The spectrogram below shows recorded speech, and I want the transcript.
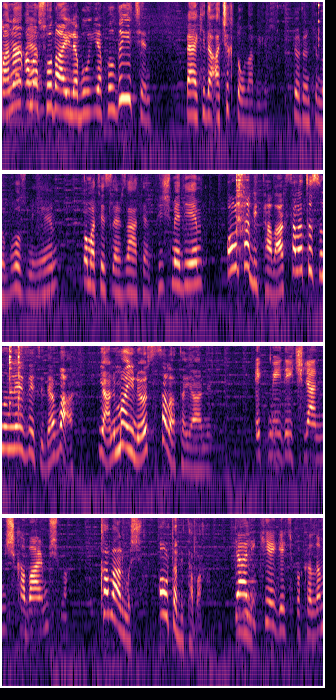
bana Anladım. ama sodayla bu yapıldığı için belki de açık da olabilir. Görüntümü bozmayayım. Domatesler zaten pişmedi. Orta bir tabak. Salatasının lezzeti de var. Yani mayonez salata yani. Ekmeği de içlenmiş, kabarmış mı? Kabarmış. Orta bir tabak. Gel ikiye geç bakalım.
